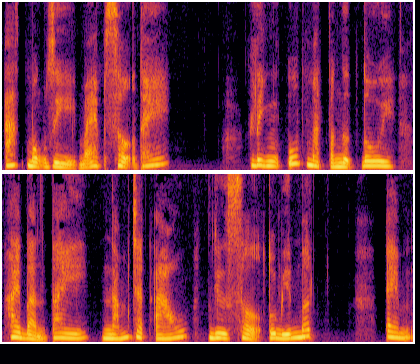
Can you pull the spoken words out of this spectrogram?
Ác mộng gì mà em sợ thế? Linh úp mặt vào ngực tôi, hai bàn tay nắm chặt áo như sợ tôi biến mất. Em,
